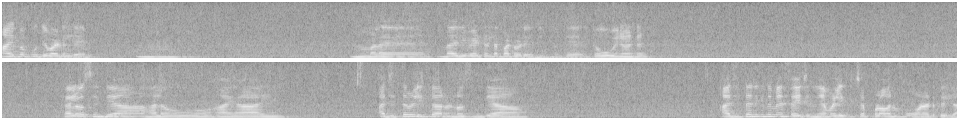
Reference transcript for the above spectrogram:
ആ ഇപ്പം പുതിയ പാട്ടില്ലേ? നമ്മളെ നരിവേട്ടന്റെ പാട്ട് പാടി. മറ്റേ ടോവിനോന്റെ hello Sindhya. Hello hi hi Ajith വിളിക്കാറുണ്ടോ സിന്ധ്യ? അജിത്ത് എനിക്കിന്ന് മെസ്സേജ് ഞാൻ വിളിച്ചപ്പോൾ അവൻ ഫോൺ എടുത്തില്ല.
